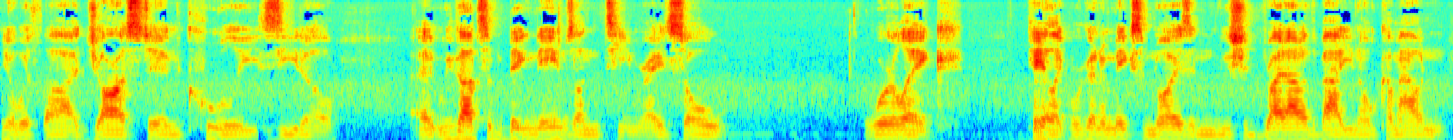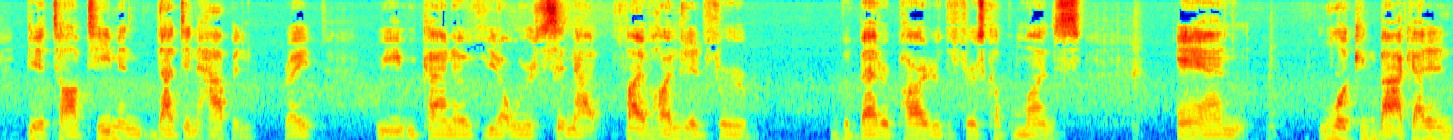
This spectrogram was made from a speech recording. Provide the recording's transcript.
you know, with uh, Johnston, Cuylle, Zito, uh, we got some big names on the team, right? So we're like, okay, like we're gonna make some noise, and we should right out of the bat, you know, come out and be a top team, and that didn't happen, right? We we kind of you know we are sitting at 500 for the better part of the first couple months, and looking back at it,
